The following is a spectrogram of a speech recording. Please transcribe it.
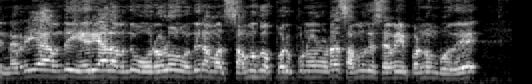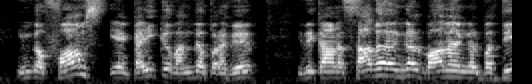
நிறைய வந்து ஏரியாவில் வந்து ஓரளவு வந்து நம்ம சமூக பொறுப்புணர்வோட சமூக சேவை பண்ணும்போது இந்த ஃபார்ம்ஸ் என் கைக்கு வந்த பிறகு இதுக்கான சாதகங்கள் பாதகங்கள் பற்றி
